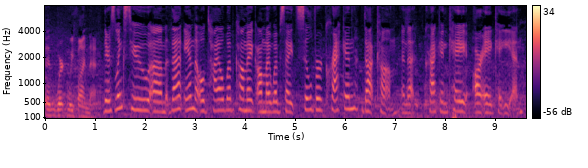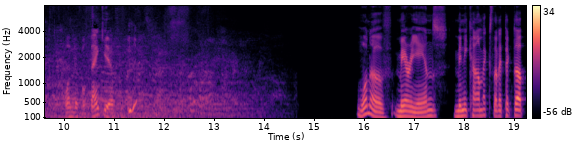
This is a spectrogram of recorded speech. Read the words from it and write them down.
And where can we find that? There's links to um, that and the old tile webcomic on my website, silverkraken.com. And that Kraken, K R A K E N. Wonderful. Thank you. One of Marianne's mini comics that I picked up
